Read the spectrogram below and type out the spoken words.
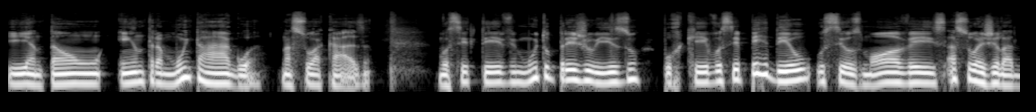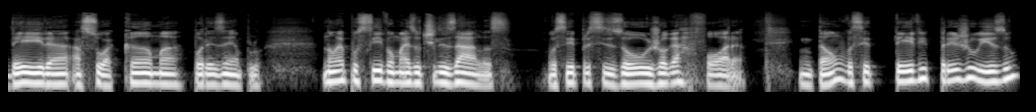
e então entra muita água na sua casa você teve muito prejuízo porque você perdeu os seus móveis, a sua geladeira, a sua cama, por exemplo. Não é possível mais utilizá-las. Você precisou jogar fora. Então você teve prejuízo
